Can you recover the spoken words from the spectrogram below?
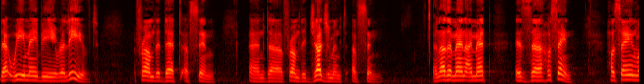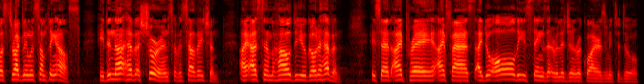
that we may be relieved from the debt of sin and uh, from the judgment of sin. Another man I met is uh, Hussein. Hussein was struggling with something else. He did not have assurance of his salvation. I asked him, How do you go to heaven? He said, I pray, I fast, I do all these things that religion requires me to do.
